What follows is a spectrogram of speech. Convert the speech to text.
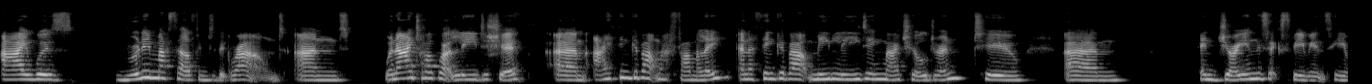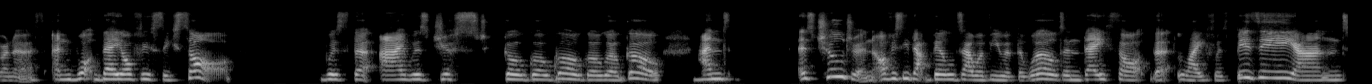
I was running myself into the ground. And when I talk about leadership, um, I think about my family and I think about me leading my children to um, enjoying this experience here on earth. And what they obviously saw was that I was just go, go, go, go, go, go. Mm-hmm. And as children, obviously that builds our view of the world, and they thought that life was busy and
